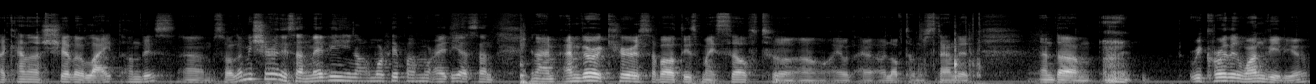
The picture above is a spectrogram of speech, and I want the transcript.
I kind of shed a light on this. Um, so let me share this, and maybe you know more people have more ideas. And you know, I'm I'm very curious about this myself too. Uh, I I, I love to understand it. And um, recorded one video.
